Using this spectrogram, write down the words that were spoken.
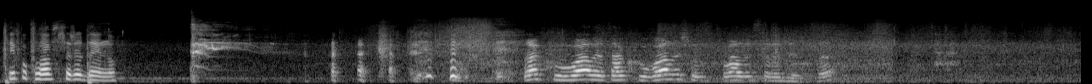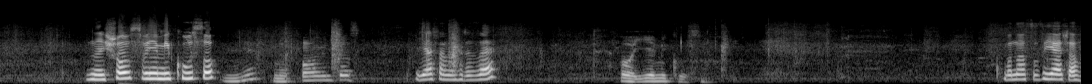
Ти поклав всередину. Так ховали, так ховали, що ховали всередину, так? Знайшов своє мікусо. Ні, не впав він час. Яша не гризе. О, є мікуса. Вона тут Яша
